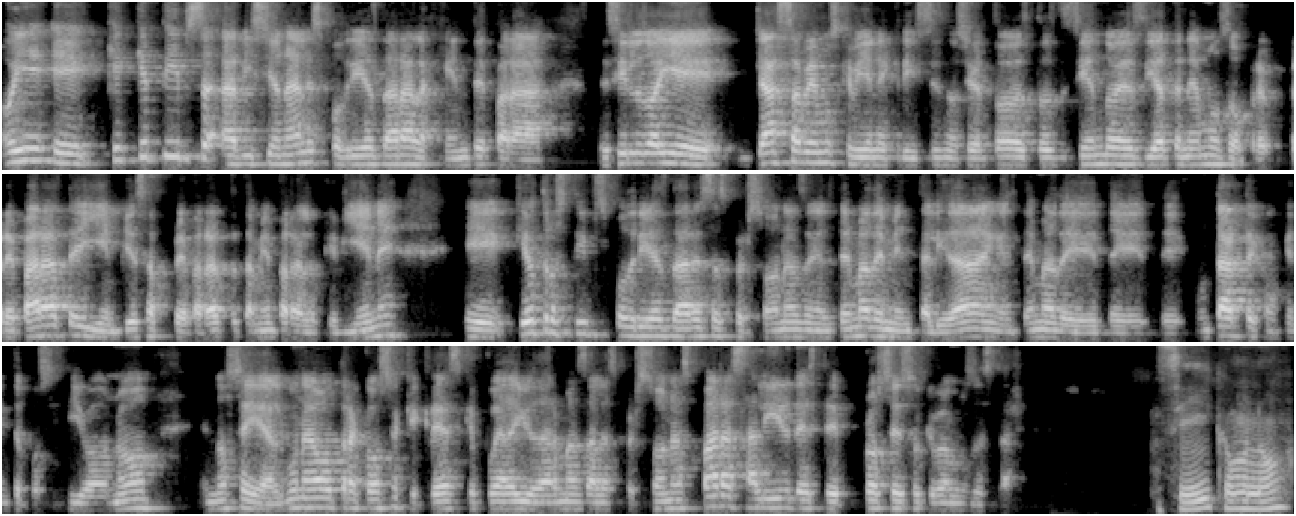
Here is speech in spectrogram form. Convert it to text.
oye, eh, ¿qué, ¿qué tips adicionales podrías dar a la gente para decirles, oye, ya sabemos que viene crisis, ¿no es cierto? Estás diciendo es, ya tenemos, o prepárate y empieza a prepararte también para lo que viene. Eh, ¿Qué otros tips podrías dar a esas personas en el tema de mentalidad, en el tema de, de, juntarte con gente positiva o no? No sé, alguna otra cosa que creas que pueda ayudar más a las personas para salir de este proceso que vamos a estar. Sí, cómo no.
